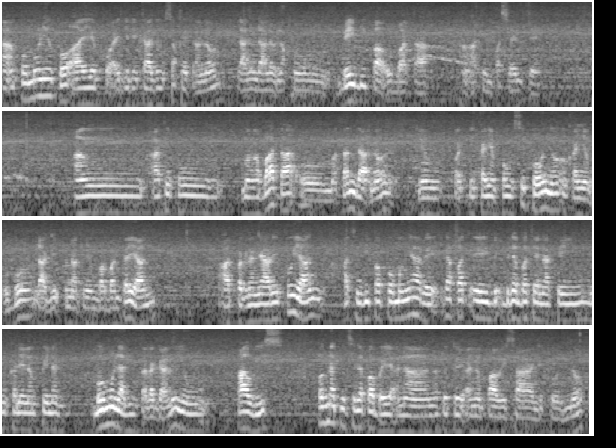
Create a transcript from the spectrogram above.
Ah, ang pulmonya po ay yan po ay delikadong sakit. Ano? Lalo-lalo na kung baby pa o bata ang ating pasyente. Ang ating pong mga bata o matanda, no, yung, yung kanyang pong sipon, no, ang kanyang ubo, lagi po natin yung babantayan. At pag nangyari po yan, at hindi pa po mangyari, dapat eh, binabantayan natin yung kanilang pinagmumulan talaga, no, yung pawis. Huwag natin sila pabayaan na natutuyuan ng pawis sa likod, no.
